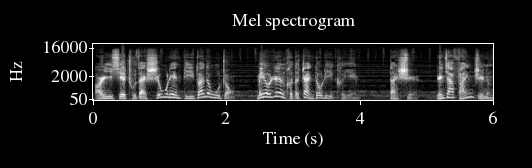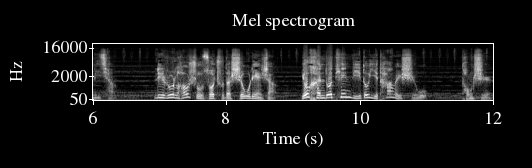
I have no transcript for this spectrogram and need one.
而一些处在食物链底端的物种，没有任何的战斗力可言，但是。人家繁殖能力强，例如老鼠所处的食物链上，有很多天敌都以它为食物，同时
